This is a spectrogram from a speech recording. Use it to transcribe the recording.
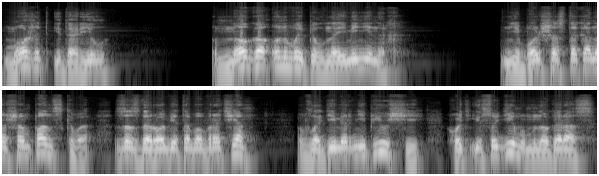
может, и дарил. Много он выпил на именинах. Не больше стакана шампанского за здоровье того врача. Владимир не пьющий, хоть и судим много раз.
